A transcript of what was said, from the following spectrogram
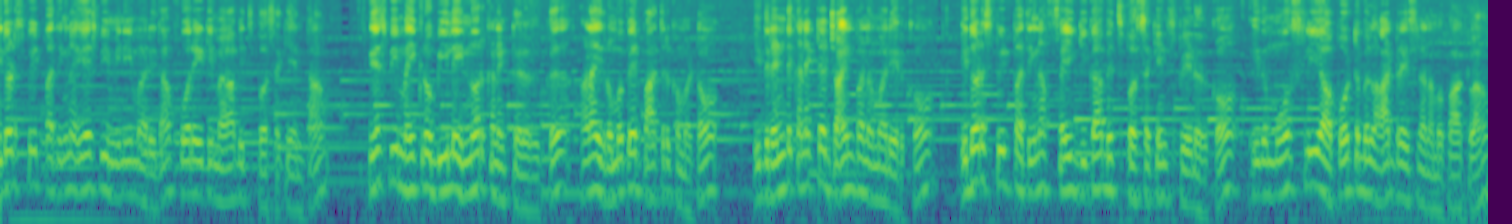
இதோட ஸ்பீட் பார்த்தீங்கன்னா யூஎஸ்பி மினி மாதிரி தான் four eighty megabits per second தான். யூஎஸ்பி மைக்ரோ பியில் இன்னொரு கனெக்டர் இருக்குது ஆனால் இது ரொம்ப பேர் பார்த்துருக்க மாட்டோம். இது ரெண்டு கனெக்டர் ஜாயின் பண்ண மாதிரி இருக்கும். இதோட ஸ்பீட் பார்த்தீங்கன்னா five gigabits per second speed இருக்கும். இது மோஸ்ட்லி போர்ட்டபிள் ஹார்ட் ட்ரைவ்ஸில் நம்ம பார்க்கலாம்.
